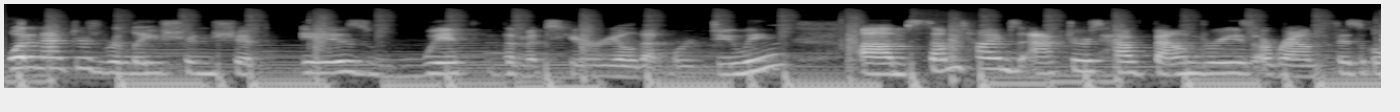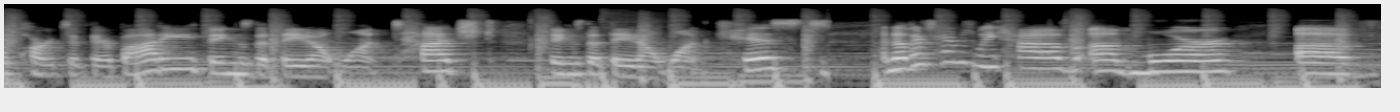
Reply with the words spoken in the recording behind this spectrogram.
what an actor's relationship is with the material that we're doing. Um, sometimes actors have boundaries around physical parts of their body, things that they don't want touched, things that they don't want kissed. And other times we have um, more of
